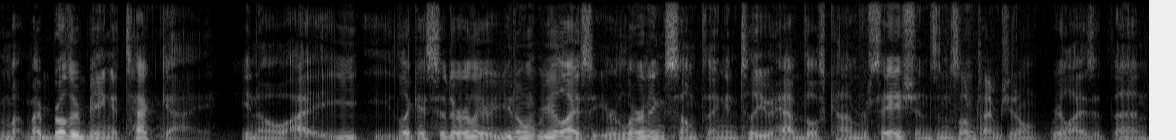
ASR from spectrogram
my, my brother being a tech guy, you know, I, like I said earlier, you don't realize that you're learning something until you have those conversations, and sometimes you don't realize it then.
